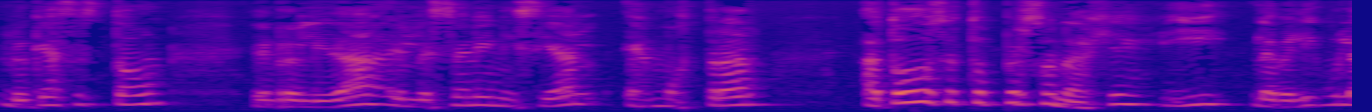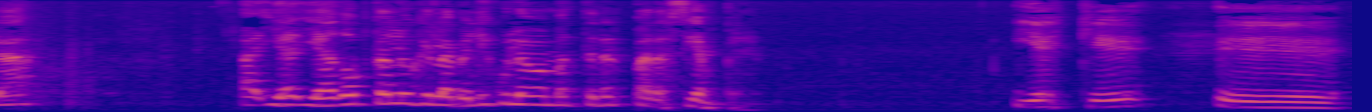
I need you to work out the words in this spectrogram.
lo que hace Stone, en realidad, en la escena inicial, es mostrar a todos estos personajes y la película y, adopta lo que la película va a mantener para siempre. Y es que eh,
